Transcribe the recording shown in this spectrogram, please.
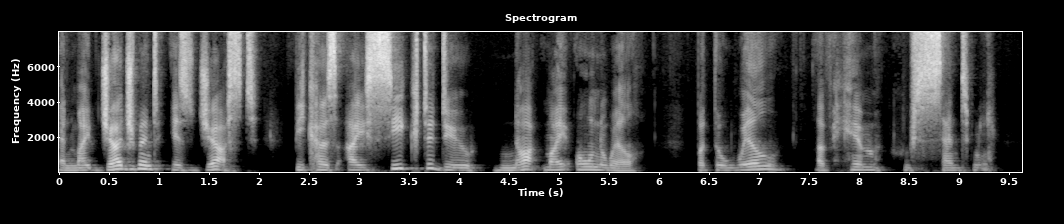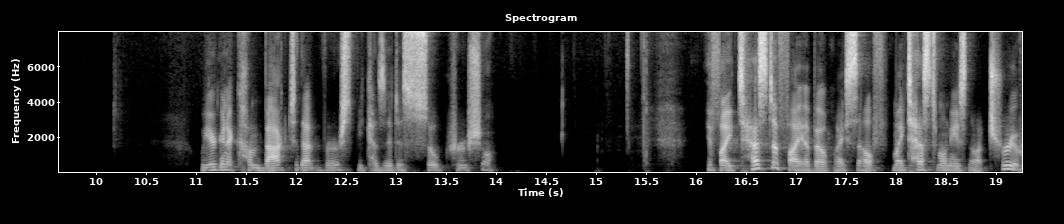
And my judgment is just because I seek to do not my own will, but the will of him who sent me. We are going to come back to that verse because it is so crucial. If I testify about myself, my testimony is not true.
